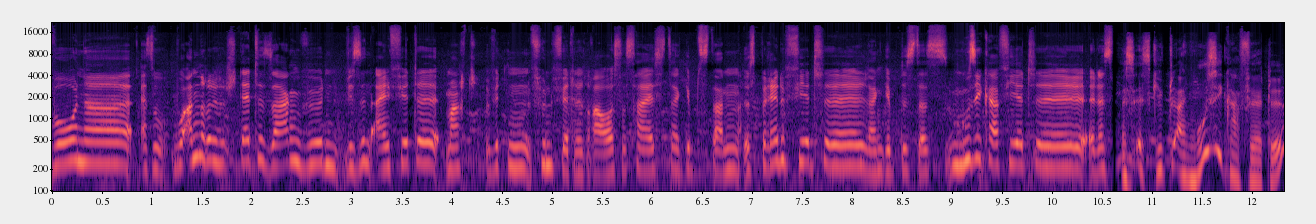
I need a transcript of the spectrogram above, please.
wohne, also wo andere Städte sagen würden, wir sind ein Viertel, macht Witten fünf Viertel draus. Das heißt, da gibt es dann das Beredeviertel, dann gibt es das Musikerviertel, das Es, es gibt ein Musikerviertel.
